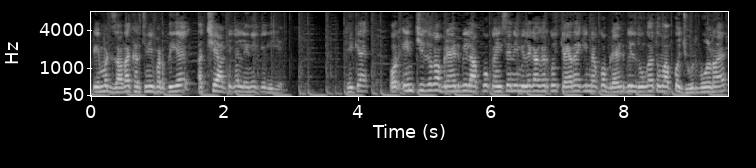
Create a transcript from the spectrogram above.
पेमेंट ज़्यादा खर्चनी पड़ती है अच्छे आर्टिकल लेने के लिए। ठीक है? और इन चीज़ों का ब्रांड बिल आपको कहीं से नहीं मिलेगा। अगर कोई कह रहा है कि मैं आपको ब्रांड बिल दूँगा तो वो आपको झूठ बोल रहा है।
